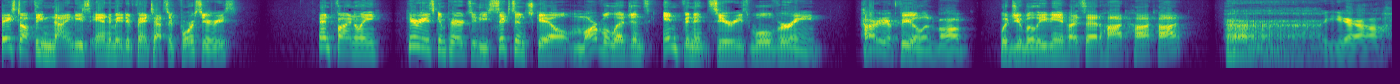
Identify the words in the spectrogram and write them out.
based off the 90s animated Fantastic Four series. And finally, here he is compared to the 6-inch scale Marvel Legends Infinite series Wolverine. How are you feeling, Bob? Would you believe me if I said hot, hot, hot? yeah.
